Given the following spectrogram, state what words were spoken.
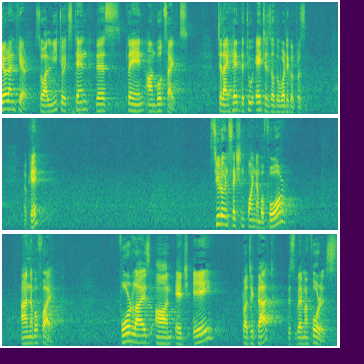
here and here. So, I will need to extend this plane on both sides till I hit the two edges of the vertical prism. Okay. Pseudo intersection point number 4 and number 5. 4 lies on edge A, project that, this is where my 4 is.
